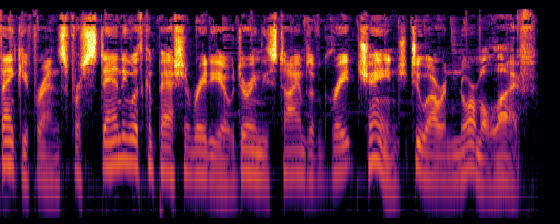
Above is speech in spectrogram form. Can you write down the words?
Thank you, friends, for standing with Compassion Radio during these times of great change to our normal life.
